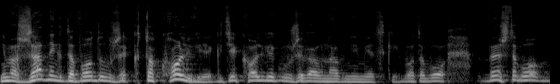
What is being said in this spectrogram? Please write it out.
nie ma żadnych dowodów, że ktokolwiek, gdziekolwiek używał nazw niemieckich, bo to było, wręcz to było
